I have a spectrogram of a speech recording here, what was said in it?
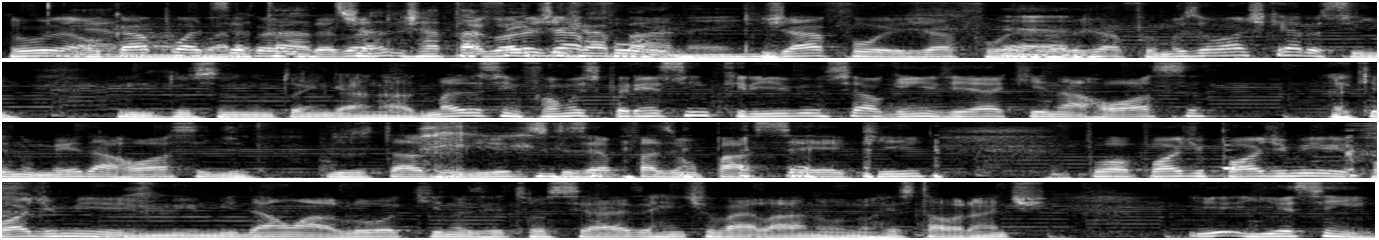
É, o carro não, pode ser tá, agora, já, já tá agora já jabá, foi, né? Já foi, já foi, é. agora já foi. Mas eu acho que era assim, se não estou enganado. Mas assim, foi uma experiência incrível. Se alguém vier aqui na roça, aqui no meio da roça de, dos Estados Unidos, quiser fazer um passeio aqui, pô, pode, pode, me, pode me, me, me, dar um alô aqui nas redes sociais, a gente vai lá no, no restaurante. E, e, assim,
